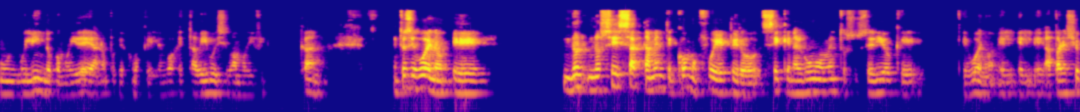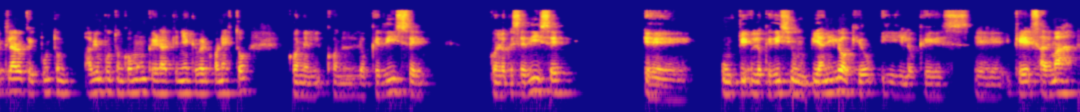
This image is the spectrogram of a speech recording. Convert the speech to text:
muy, muy lindo como idea, ¿no? Porque es como que el lenguaje está vivo y se va modificando. Entonces, bueno, eh, no, no, sé exactamente cómo fue, pero sé que en algún momento sucedió que, que bueno, el, el, apareció claro que el punto, había un punto en común que era, tenía que ver con esto, con, el, con lo que dice, con lo que se dice, eh, un, lo que dice un pianiloquio y lo que es, eh, que es además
